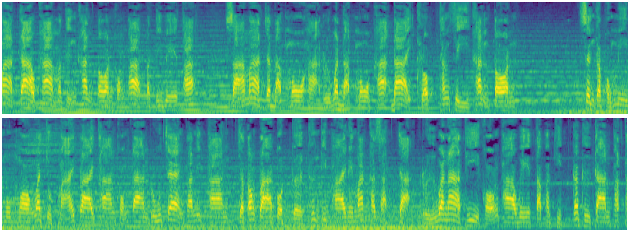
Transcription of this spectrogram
มารถก้าวข้ามมาถึงขั้นตอนของภาคปฏิเวทะ สามารถจะดับโมหะหรือว่าดับโมคะได้ครบทั้งสี่ขั้นตอน ซึ่งกระผมมีมุมมองว่าจุดหมายปลายทางของการรู้แจ้งพระนิพพานจะต้องปรากฏเกิดขึ้นที่ภายในมรรคสัจจะ หรือว่าหน้าที่ของภาเวตภกิจ ก็คือการพัฒ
